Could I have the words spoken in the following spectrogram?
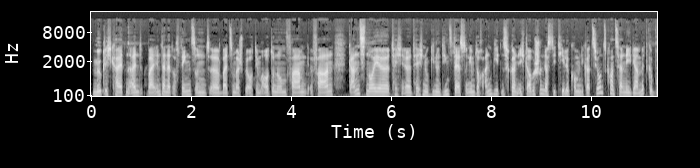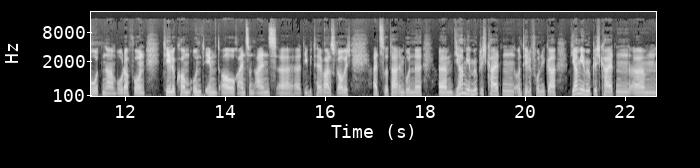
Möglichkeiten bei Internet of Things und äh, bei zum Beispiel auch dem autonomen Fahren, ganz neue Te äh, Technologien und Dienstleistungen eben auch anbieten zu können. Ich glaube schon, dass die Telekommunikationskonzerne, die da mitgeboten haben, Vodafone, Telekom und eben auch 1 und 1, äh, Debitel war das, glaube ich, als Dritter im Bunde, ähm, die haben hier Möglichkeiten und Telefonica, die haben hier Möglichkeiten, ähm,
